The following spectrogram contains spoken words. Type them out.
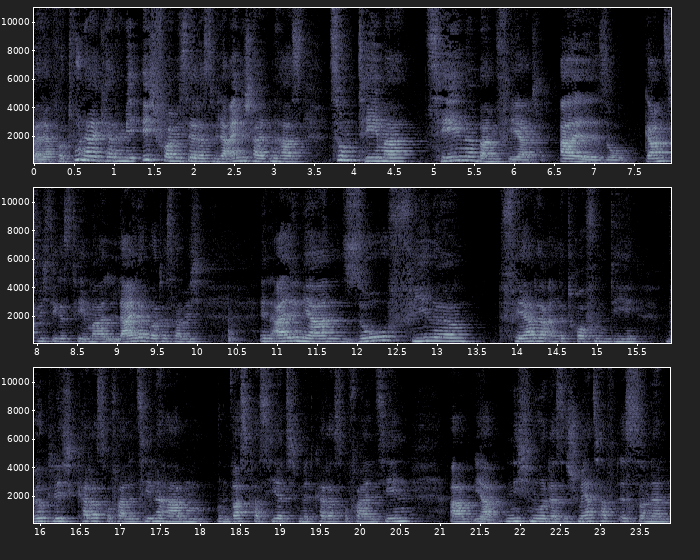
wieder bei der Fortuna Academy. Ich freue mich sehr, dass du wieder eingeschaltet hast zum Thema Zähne beim Pferd. Also, ganz wichtiges Thema. Leider Gottes habe ich in all den Jahren so viele Pferde angetroffen, die wirklich katastrophale Zähne haben. Und was passiert mit katastrophalen Zähnen? Ähm, ja, nicht nur, dass es schmerzhaft ist, sondern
